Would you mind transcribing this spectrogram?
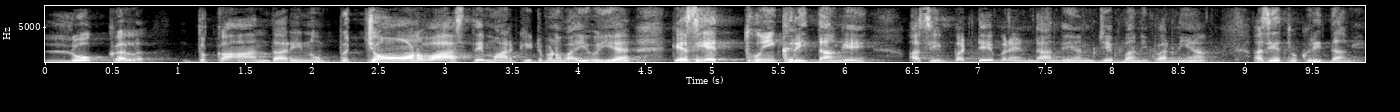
ਲੋਕਲ ਦੁਕਾਨਦਾਰੀ ਨੂੰ ਬਚਾਉਣ ਵਾਸਤੇ ਮਾਰਕੀਟ ਬਣਵਾਈ ਹੋਈ ਹੈ ਕਿ ਅਸੀਂ ਇੱਥੋਂ ਹੀ ਖਰੀਦਾਂਗੇ। ਅਸੀਂ ਵੱਡੇ ਬ੍ਰਾਂਡਾਂ ਦੀਆਂ ਜੇਬਾਂ ਨਹੀਂ ਭਰਨੀਆਂ। ਅਸੀਂ ਇੱਥੋਂ ਖਰੀਦਾਂਗੇ।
